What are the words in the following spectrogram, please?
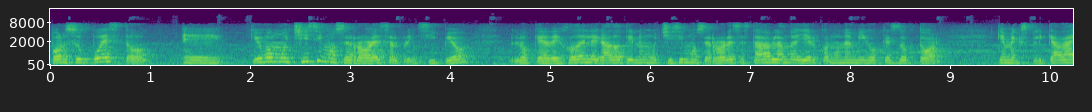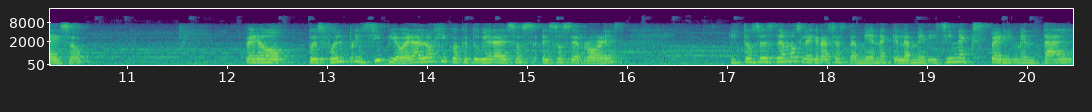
Por supuesto eh, que hubo muchísimos errores al principio, lo que dejó de legado tiene muchísimos errores. Estaba hablando ayer con un amigo que es doctor que me explicaba eso. Pero pues fue el principio, era lógico que tuviera esos, esos errores. Entonces démosle gracias también a que la medicina experimental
